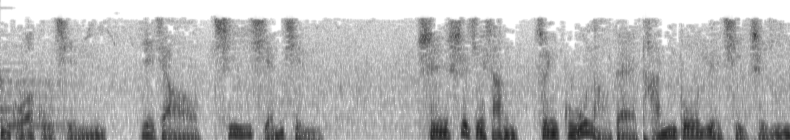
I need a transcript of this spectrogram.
中国古琴也叫七弦琴，是世界上最古老的弹拨乐器之一。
